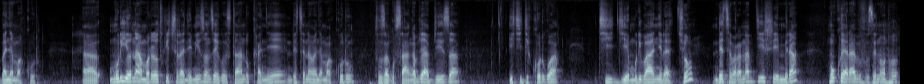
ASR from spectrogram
banyamakuru. Ah, muri iyo nama rero twicaranye n'izo nzego zitandukanye ndetse n'abanyamakuru tuza gusanga byaba byiza iki gikorwa kigiye muri ba nyiracyo ndetse baranabyishimira nk'uko yari abivuze noneho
